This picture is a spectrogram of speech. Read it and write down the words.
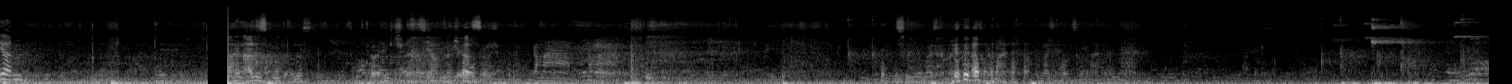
Stadion. Nein, alles gut, alles. Das macht ja echt Scheiße. Scheiße. Kommt zu.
